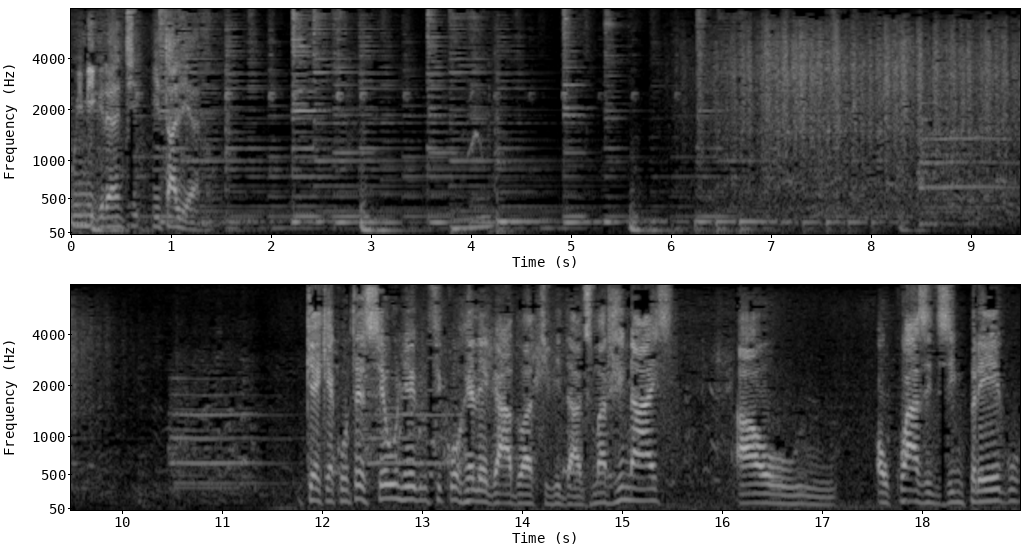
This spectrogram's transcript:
o imigrante italiano. Que é que aconteceu? O negro ficou relegado a atividades marginais, ao, ao quase desemprego,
